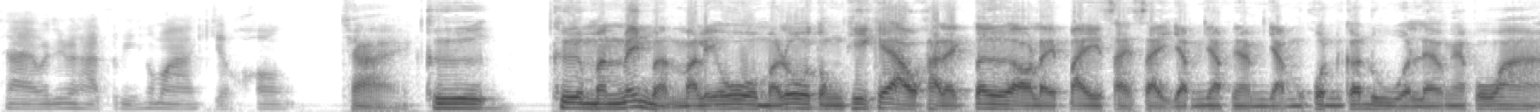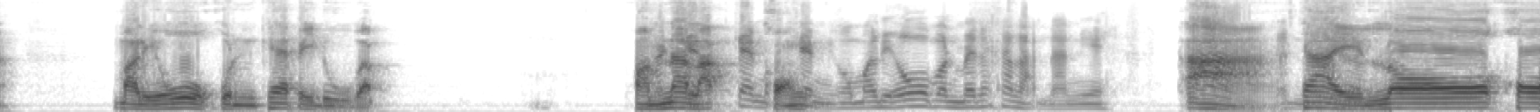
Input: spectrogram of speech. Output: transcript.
ใช่ มันจะมีปัญหาตรงนี้เข้ามาเกี่ยวข้อง ใช่ คือคือมันไม่เหมือนมาริโอมาริโอตรงที่แค่เอา character เอาอะไรไปใส่ใส่ยำยำยำยำคนก็ดูแล้วไงเพราะว่ามาริโอคนแค่ไปดูแบบ ความน่ารักของแก่นของมาริโอมันไม่ได้ขนาดนั้นไง อ่าใช่ lore core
